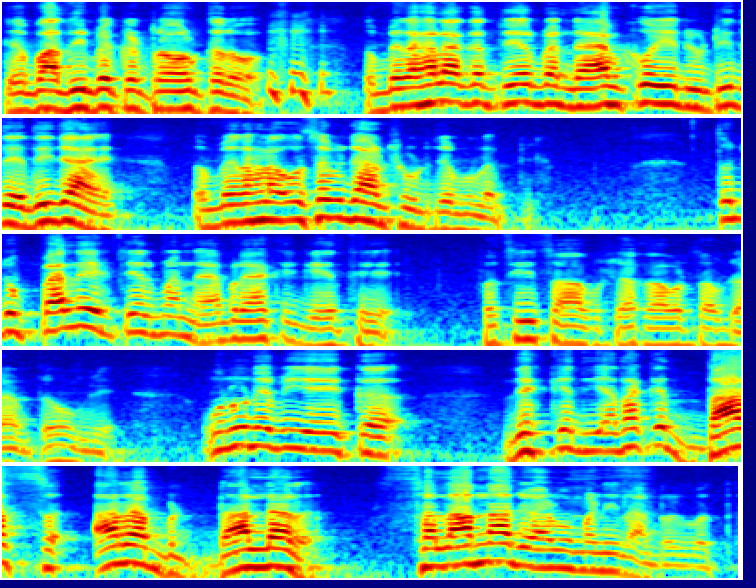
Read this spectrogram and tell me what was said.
کہ آبادی پہ کنٹرول کرو۔ تو میرا خیال اگر چیئرمین نیب کو یہ ڈیوٹی دے دی جائے تو میرا خیال اسے بھی جان چھوٹ جائے ملک کی۔ تو جو پہلے ایک چیئرمین نیب رہ کے گئے تھے فصیح صاحب شیخ آور صاحب جانتے ہوں گے۔ انہوں نے بھی ایک لکھ کے دیا تھا کہ دس ارب ڈالر سالانہ جو ہے وہ منی لانڈرنگ ہوتا ہے۔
